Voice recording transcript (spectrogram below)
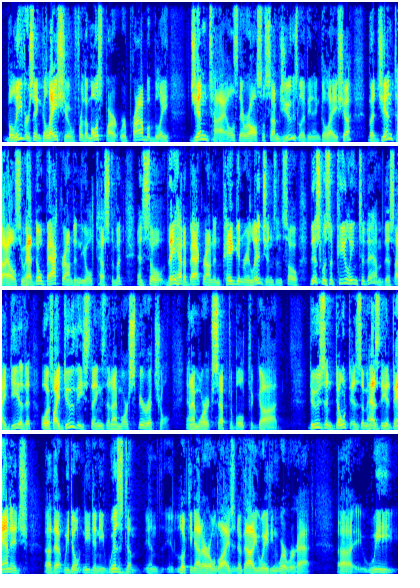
believers in Galatia, for the most part, were probably Gentiles. There were also some Jews living in Galatia, but Gentiles who had no background in the Old Testament, and so they had a background in pagan religions, and so this was appealing to them this idea that, oh, if I do these things, then I'm more spiritual and I'm more acceptable to God. Do's and don'tism has the advantage uh, that we don't need any wisdom in looking at our own lives and evaluating where we're at. Uh, we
